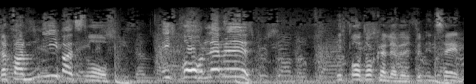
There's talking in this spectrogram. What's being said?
das war niemals drauf. Ich brauche Level. Ich brauche doch kein Level. Ich bin insane.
